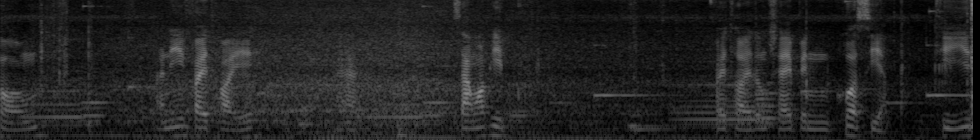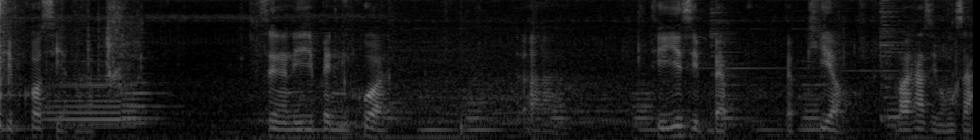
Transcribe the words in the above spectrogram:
สองอันนี้ไฟถอยนะฮะ สั่งมาผิด ไฟถอยต้องใช้เป็นขั้วเสียบที20ขั้วเสียบนะครับ ซึ่งอันนี้จะเป็นขั้วที20แบบแบบเคี่ยว 150 องศา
